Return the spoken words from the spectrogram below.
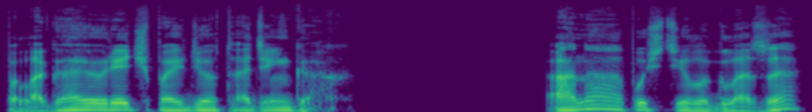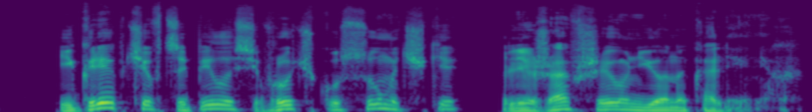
Полагаю, речь пойдет о деньгах. Она опустила глаза и крепче вцепилась в ручку сумочки, лежавшей у нее на коленях.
